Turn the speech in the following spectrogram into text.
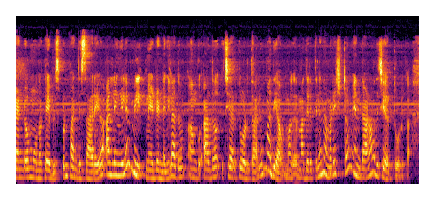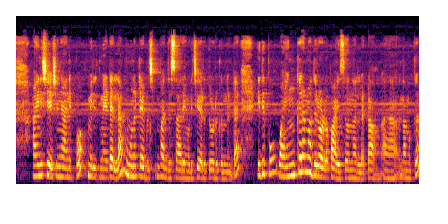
രണ്ടോ മൂന്നോ ടേബിൾ സ്പൂൺ പഞ്ചസാരയോ അല്ലെങ്കിൽ മിൽക്ക് മെയ്ഡ് ഉണ്ടെങ്കിൽ അതും അത് ചേർത്ത് കൊടുത്താലും മതിയാവും. മധുരത്തിന് നമ്മുടെ ഇഷ്ടം എന്താണോ അത് ചേർത്ത് കൊടുക്കുക. അതിന് ശേഷം ഞാനിപ്പോൾ മിൽക്ക് മെയ്ഡ് അല്ല മൂന്ന് ടേബിൾ സ്പൂൺ പഞ്ചസാരയും കൂടി ചേർത്ത് കൊടുക്കുന്നുണ്ട്. ഇതിപ്പോൾ ഭയങ്കര മധുരമുള്ള പായസമൊന്നുമല്ല കേട്ടോ. നമുക്ക്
